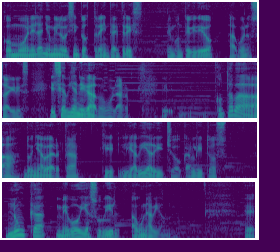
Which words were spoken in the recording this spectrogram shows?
como en el año 1933, de Montevideo a Buenos Aires. Él se había negado a volar. Eh, contaba doña Berta que le había dicho Carlitos, nunca me voy a subir a un avión. Eh,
